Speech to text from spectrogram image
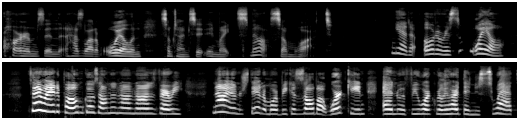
arms and it has a lot of oil, and sometimes it, it might smell somewhat. Yeah, the odorous oil. So anyway, the poem goes on and on and on. It's very now I understand it more because it's all about working, and if you work really hard, then you sweat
